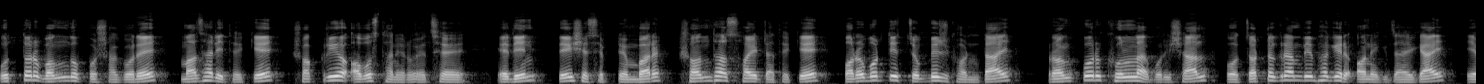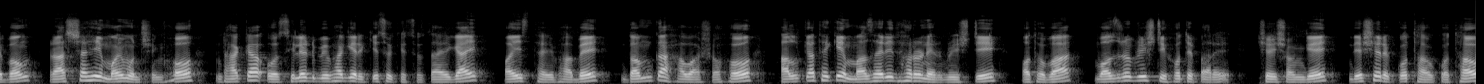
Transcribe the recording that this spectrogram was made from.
উত্তর বঙ্গোপসাগরে মাঝারি থেকে সক্রিয় অবস্থানে রয়েছে। এদিন তেইশে সেপ্টেম্বর সন্ধ্যা ছয়টা থেকে পরবর্তী চব্বিশ ঘন্টায় রংপুর, খুলনা, বরিশাল ও চট্টগ্রাম বিভাগের অনেক জায়গায় এবং রাজশাহী, ময়মনসিংহ, ঢাকা ও সিলেট বিভাগের কিছু কিছু জায়গায় অস্থায়ীভাবে দমকা হাওয়াসহ হালকা থেকে মাঝারি ধরনের বৃষ্টি অথবা বজ্রবৃষ্টি হতে পারে। সেই সঙ্গে দেশের কোথাও কোথাও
